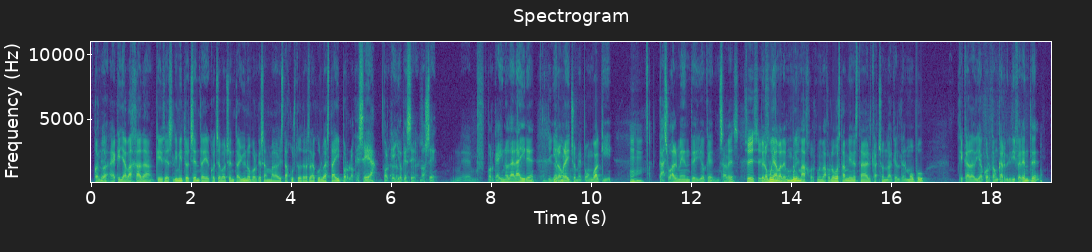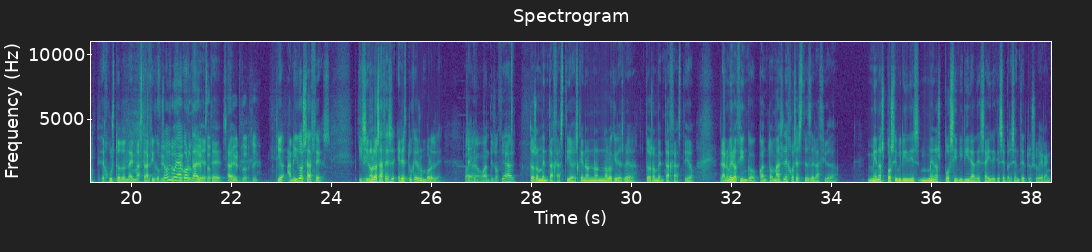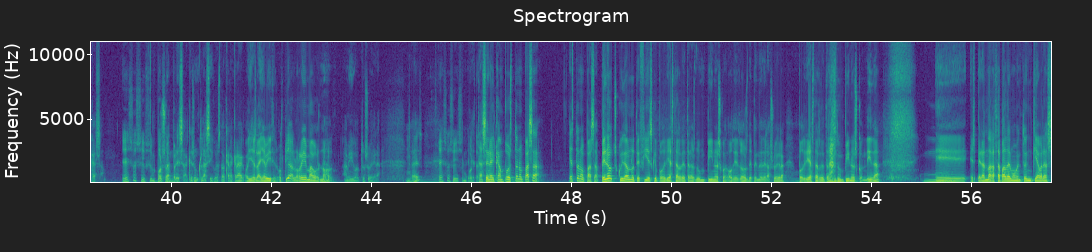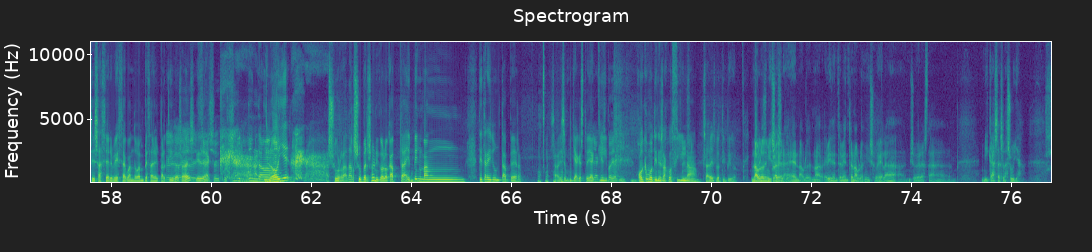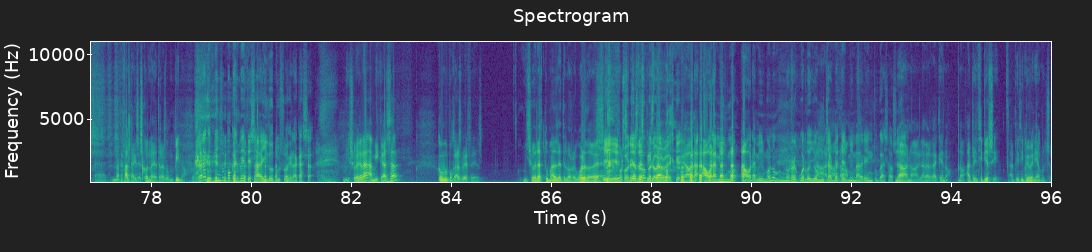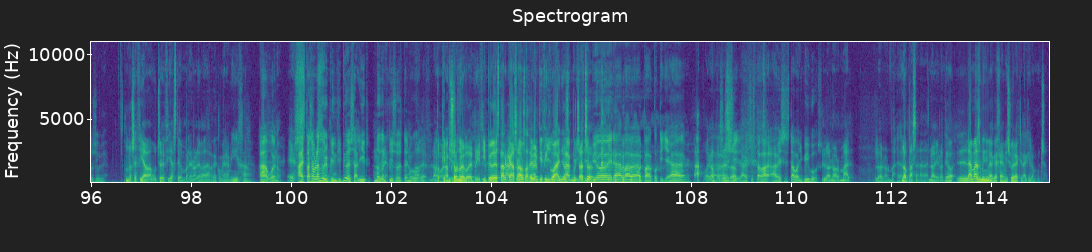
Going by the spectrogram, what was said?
cuando aquella bajada que dices límite 80 y el coche va 81 porque San Malawi está justo detrás de la curva, está ahí por lo que sea, porque Claro, yo qué sé, claro. no sé, Eh, porque ahí no da el aire y el hombre ha dicho me pongo aquí casualmente, yo qué, ¿sabes? Sí, sí, Pero sí, muy amables, muy majos, muy majos. Luego también está el cachondo aquel del Mopu que cada día corta un carril diferente, justo donde hay más tráfico, pues, Cierto, hoy voy a cortar cierto, este, ¿sabes? cierto, sí. Tío, amigos haces. Y si no los haces, eres tú que eres un borde. Bueno, antisocial. todos son ventajas, tío. Es que no, no, no lo quieres ver. Todos son ventajas, tío. La número 5. Cuanto más lejos estés de la ciudad, menos posibilidades, menos posibilidades hay de que se presente tu suegra en casa. Eso sí es Por importante. sorpresa, que es un clásico. Esto, crac, crac, oyes la llave y dices, hostia, los Reyes Magos. No, amigo, tu suegra. ¿Sabes? Eso sí es importante. Estás en el campo, esto no pasa. Esto no pasa, pero cuidado, no te fíes que podría estar detrás de un pino, o de dos, depende de la suegra, podría estar detrás de un pino escondida, eh, esperando agazapada el momento en que abras esa cerveza cuando va a empezar el partido, ¿sabes? Eh, sí, sí, sí, dong. y lo oye, su radar supersónico lo capta y bing bang, te he traído un tupper, ¿sabes? Ya que estoy aquí. Hoy cómo tienes la cocina, ¿sabes? Lo típico. No hablo de mi suegra, clásico. ¿eh? No hablo, no, evidentemente no hablo de mi suegra. Mi suegra está... Mi casa es la suya. No hace falta que se esconda detrás de un pino. Ahora que pienso, pocas veces ha ido tu suegra a casa. Mi suegra a mi casa, como pocas veces. Mi suegra es tu madre, te lo recuerdo, ¿eh? Sí, por, si eso, pero es que ahora, ahora mismo, ahora mismo no, no recuerdo yo No, muchas no, veces mi madre en tu casa. O sea, No, no, la verdad que no. no. Al principio sí. Al principio al venía principio mucho. posible. No se fiaba mucho, decía este hombre no le va a dar de comer a mi hija. Ah, bueno. Es- ah, estás hablando sí. del principio de salir, no del piso este nuevo. No, Ah, ¿qué bueno, piso nuevo? El principio de estar casados hace al 25 pri- años, al muchacho. principio era para cotillear. Ah, bueno, pues a eso. Ver si, a ver si estaba, a ver si estabais vivos. Lo normal. Lo normal. Claro. No pasa nada. No, yo no tengo la más mínima queja de mi suegra, que la quiero mucho.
